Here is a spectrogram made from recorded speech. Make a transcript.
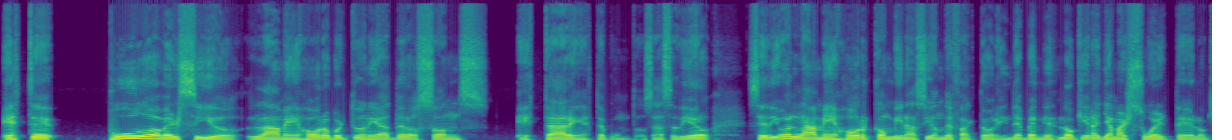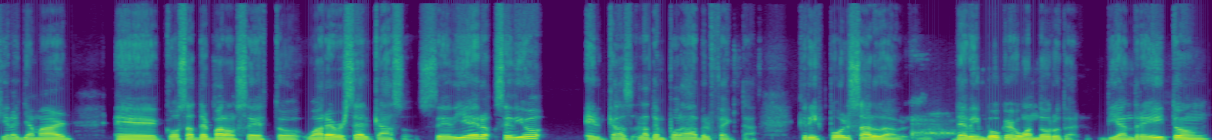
este pudo haber sido la mejor oportunidad de los Suns estar en este punto. O sea, se, dieron, se dio la mejor combinación de factores, independiente, lo quieras llamar suerte, lo quieras llamar eh, cosas del baloncesto, whatever sea el caso. Se, dieron, se dio el caso, la temporada perfecta. Chris Paul saludable, Devin Booker jugando brutal, DeAndre Ayton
